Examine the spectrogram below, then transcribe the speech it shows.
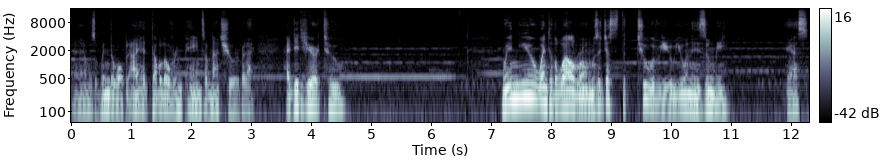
Uh, it was a window open. I had doubled over in pain, so I'm not sure, but I, I did hear it too. When you went to the well room, was it just the two of you, you and Izumi? Yes.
